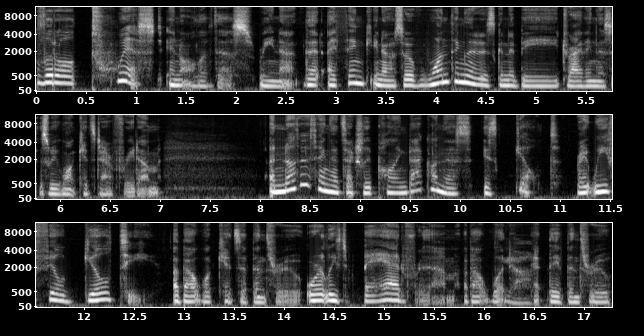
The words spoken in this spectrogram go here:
little twist in all of this, Reena, that I think, you know, so one thing that is going to be driving this is we want kids to have freedom. Another thing that's actually pulling back on this is guilt, right? We feel guilty about what kids have been through, or at least bad for them about what yeah. they've been through.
